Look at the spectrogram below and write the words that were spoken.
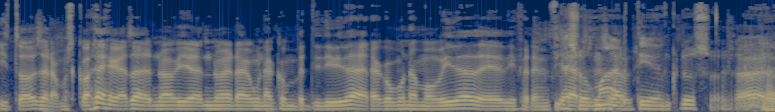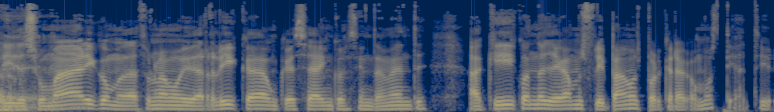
y todos éramos colegas, ¿sabes? No, había, no era una competitividad, era como una movida de De diferenciar. sumar, tío, incluso. y de sumar y como de hacer una movida rica, aunque sea inconscientemente. Aquí cuando llegamos flipamos porque era como, hostia, tío.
